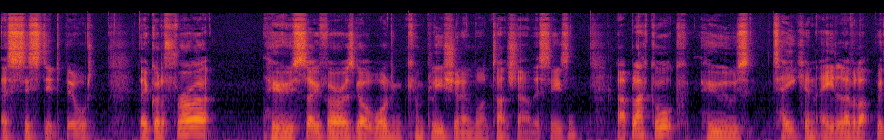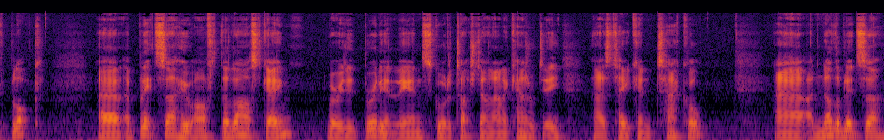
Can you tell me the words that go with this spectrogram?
assisted build. They've got a thrower who so far has got one completion and one touchdown this season. A Black Orc who's taken a level up with block. Uh, a Blitzer who, after the last game, where he did brilliantly and scored a touchdown and a casualty, has taken tackle. Uh, another Blitzer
